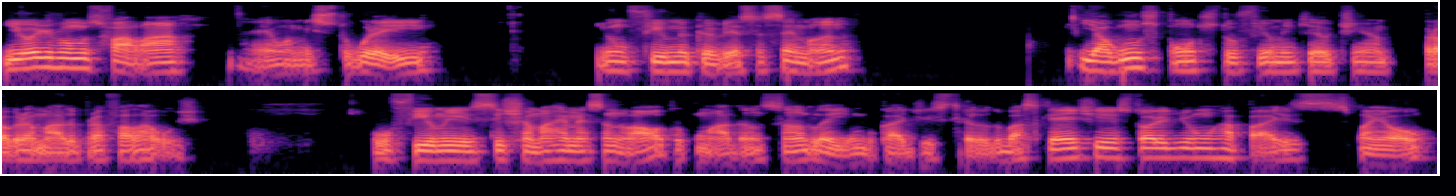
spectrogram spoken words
e hoje vamos falar é uma mistura aí de um filme que eu vi essa semana e alguns pontos do filme que eu tinha programado para falar hoje. O filme se chama Arremessando Alto, com Adam Sandler e um bocado de estrela do basquete, e a história de um rapaz espanhol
